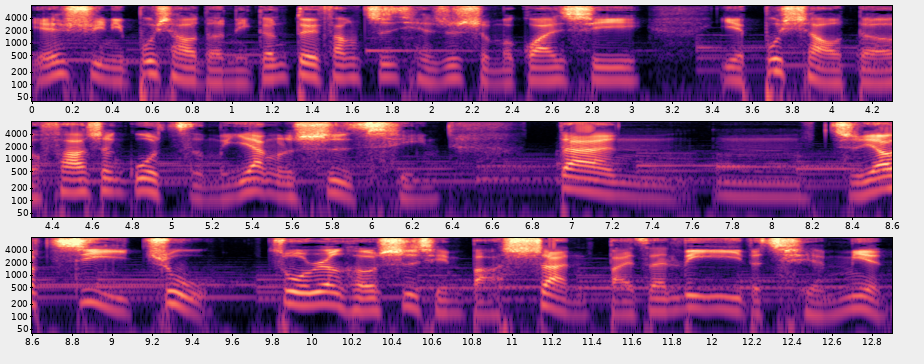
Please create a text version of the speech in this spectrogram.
也许你不晓得你跟对方之前是什么关系，也不晓得发生过怎么样的事情，但嗯，只要记住做任何事情，把善摆在利益的前面，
